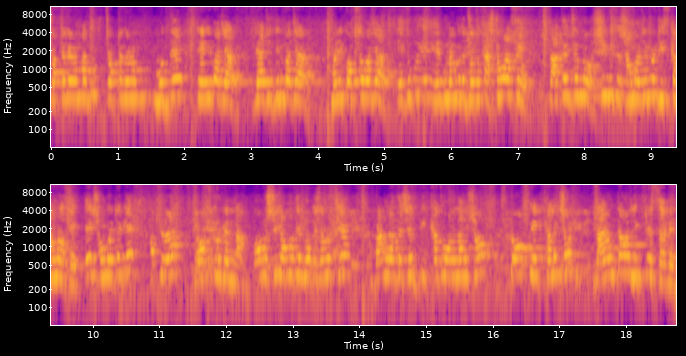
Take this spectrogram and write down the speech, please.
চট্টগ্রামের মাধ্যমে, চট্টগ্রামের মধ্যে টেরি বাজার, রিয়াজুদ্দিন বাজার মানে কক্সবাজার এটুকু এগুলোর মধ্যে যত কাস্টমার আছে, তাদের জন্য সীমিত সময়ের জন্য ডিসকাউন্ট আছে। এই সময়টাকে আপনারা লস করবেন না। অবশ্যই আমাদের লোকেশন হচ্ছে বাংলাদেশের বিখ্যাত online shop top eight collection Lion Tower লিফটেড সেভেন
